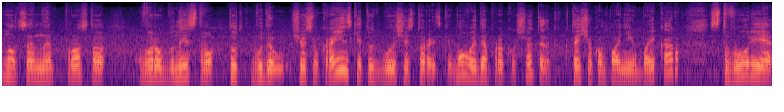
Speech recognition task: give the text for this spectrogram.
ну, це не просто виробництво. Тут буде щось українське, тут буде щось турецьке. Мова йде про що те, що компанія Байкар створює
